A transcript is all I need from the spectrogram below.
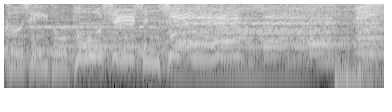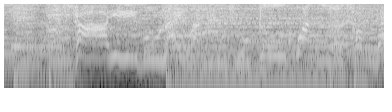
可谁都不是神仙。差一步来晚就更换了床单，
